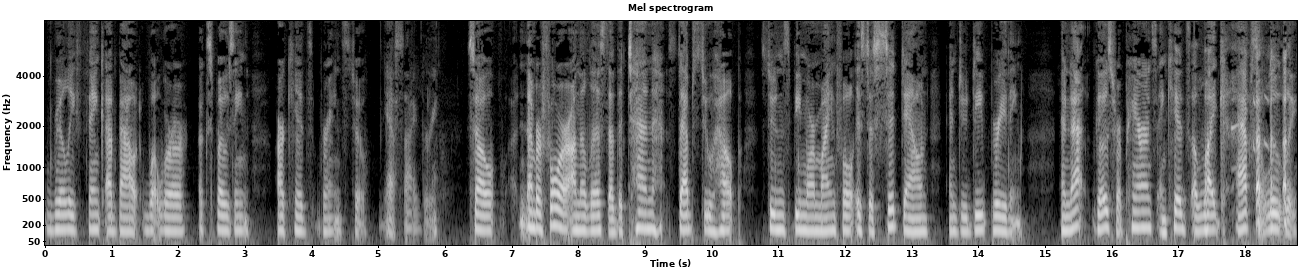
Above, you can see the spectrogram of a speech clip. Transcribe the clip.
really think about what we're exposing our kids' brains to. Yes, I agree. So, number four on the list of the 10 steps to help students be more mindful is to sit down and do deep breathing. And that goes for parents and kids alike. Absolutely.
